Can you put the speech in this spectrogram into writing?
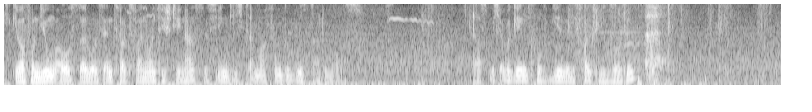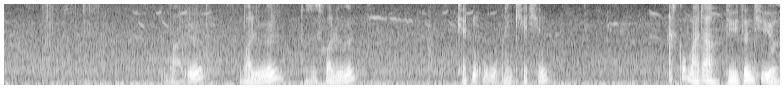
Ich gehe mal von jung aus, da du als Endzahl 92 stehen hast. Deswegen gehe ich da mal vom Geburtsdatum aus. Du darfst mich aber gerne korrigieren, wenn ich falsch liegen sollte. Walöl. Walöl. Das ist Walöl. Ketten. Oh, ein Kettchen. Ach, guck mal da. Die sind hier.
